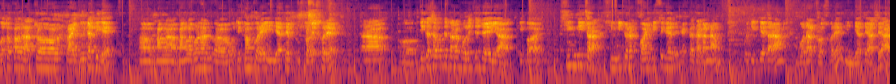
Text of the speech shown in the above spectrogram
গতকাল রাত্র প্রায় দুইটার দিকে বাংলা বাংলা বর্ডার অতিক্রম করে ইন্ডিয়াতে প্রবেশ করে তারা আহ, করতে তারা বলেছে যে ইয়া কি কয়? সিঙ্গিচড়া সিঙ্গিচড়া কয় ডিস্ট্রিক্টের একটা জায়গার নাম ওই দিক দিয়ে তারা বর্ডার ক্রস করে ইন্ডিয়াতে আসে আর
